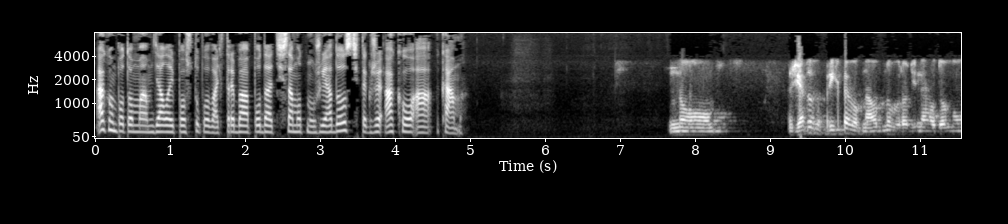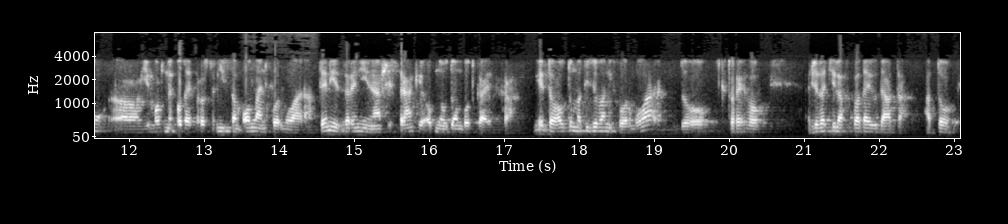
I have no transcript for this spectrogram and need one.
ako potom mám ďalej postupovať? Treba podať samotnú žiadosť, takže ako a kam? No, žiadosť o príspevok na obnovu rodinného domu uh, je možné podať prostredníctvom online formulára. Ten je zverejnený na našej stránke obnovdom.sk. Je to automatizovaný formulár, do ktorého žiadatelia vkladajú dáta. a to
